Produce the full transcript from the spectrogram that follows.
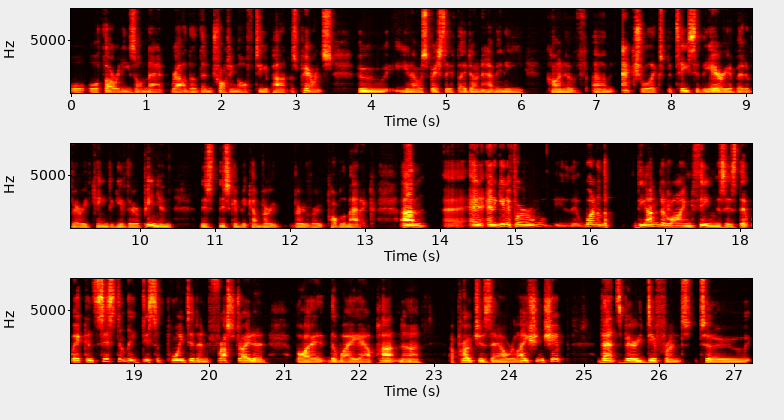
authorities on that rather than trotting off to your partner's parents who you know especially if they don't have any kind of um, actual expertise in the area but are very keen to give their opinion this this can become very very very problematic um, uh, and, and again, if we're one of the the underlying things is that we're consistently disappointed and frustrated by the way our partner approaches our relationship. That's very different to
